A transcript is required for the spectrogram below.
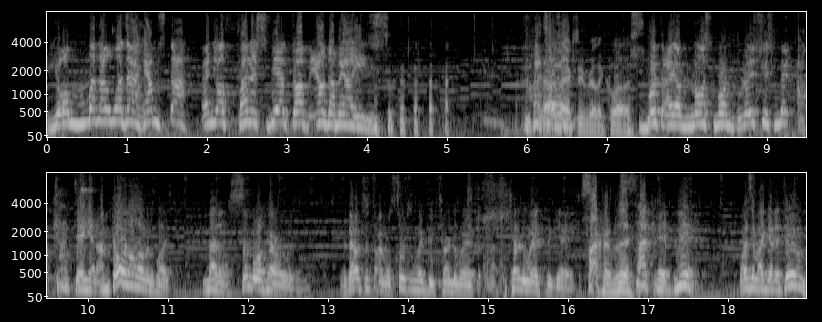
Your mother was a hamster, and your father smelt of elderberries! That was um, actually really close. But I have lost my precious met. Oh god dang it! I'm going all over the place. Medal, symbol of heroism. Without it, I will certainly be turned away at the, uh, turned away at the gate. Sacre bleu. Sacre bleu! What am I gonna do?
